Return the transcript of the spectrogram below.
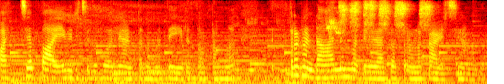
പച്ചപ്പായ പായ വിരിച്ചതുപോലെയാണ് കേട്ടോ നമ്മുടെ തേയിലത്തോട്ടങ്ങൾ എത്ര കണ്ടാലും മതി വരാത്തത്രയുള്ള കാഴ്ചയാണത്.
